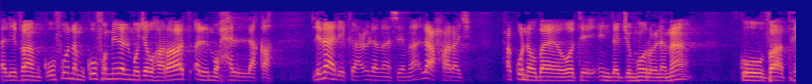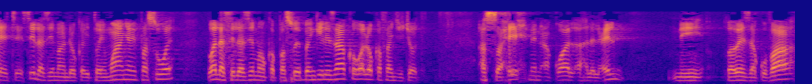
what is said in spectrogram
alivaa mkufu na mkufu min almujawharat almuhallaqa lidhalika ulama sema la haraj hakuna ubaya wote inda jumhur ulama kuvaa pete si lazima ndio kaitoe mwanya ipasue wala si lazima ukapasue bangili zako wala ukafanya chochote as-sahih min aqwal ahli al-ilm ni waweza kuvaa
